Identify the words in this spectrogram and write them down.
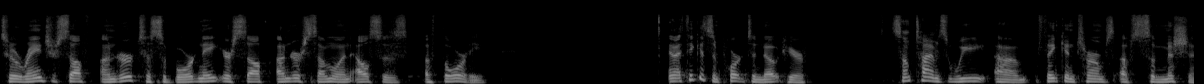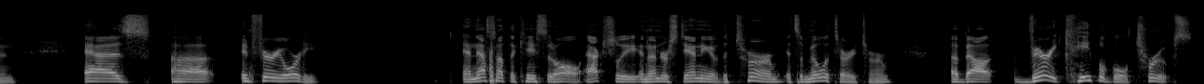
to arrange yourself under, to subordinate yourself under someone else's authority. And I think it's important to note here sometimes we um, think in terms of submission as uh, inferiority. And that's not the case at all. Actually, an understanding of the term, it's a military term, about very capable troops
